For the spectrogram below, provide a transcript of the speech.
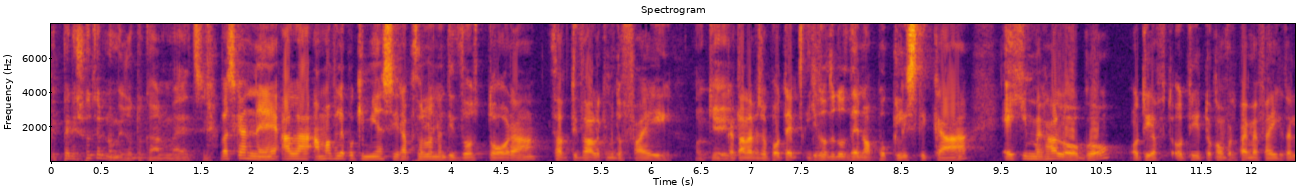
Οι περισσότεροι νομίζω το κάνουμε έτσι. Βασικά ναι, αλλά άμα βλέπω και μια σειρά που θέλω να τη δω τώρα, θα τη βάλω και με το φαΐ. Οκ. Κατάλαβες. Οπότε γι' αυτό δεν το δένω αποκλειστικά. Έχει μεγάλο όγκο ότι, αυτ- ότι το comfort πάει με φαΐ κτλ.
